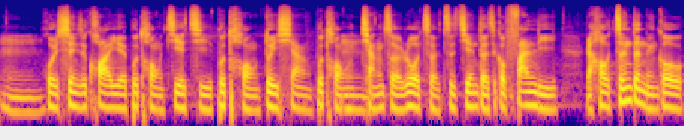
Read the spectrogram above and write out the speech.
嗯。或者甚至跨越不同阶级、不同对象、不同嗯。强者弱者之间的这个藩篱，然后真的能够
